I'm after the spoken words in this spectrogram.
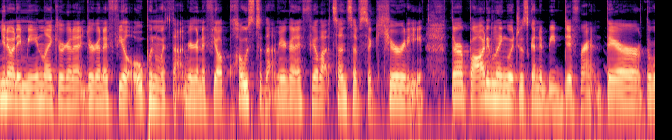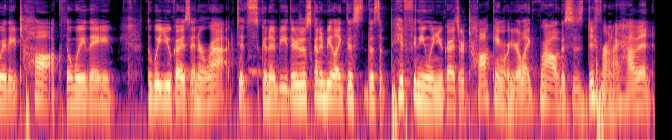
you know what I mean? Like you're to you're to feel open with them. You're to feel close to them. You're to feel that sense of security. Their body language is to be different. Their the way they talk, the way they the way you guys interact. It's to be there's just to be like this this epiphany when you guys are talking where you're like, "Wow, this is different. I haven't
